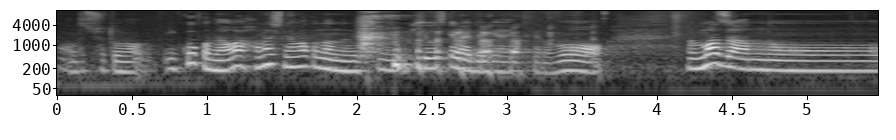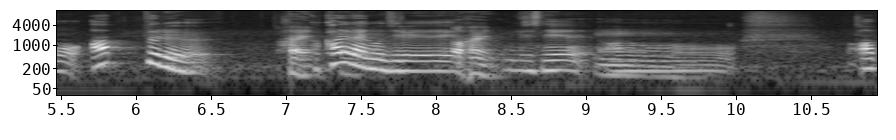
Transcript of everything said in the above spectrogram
私ちょっと一個一個長い話長くなるので気をつけないといけないんですけども、まずあのアップルはい海外の事例ですね。あうんのアッ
